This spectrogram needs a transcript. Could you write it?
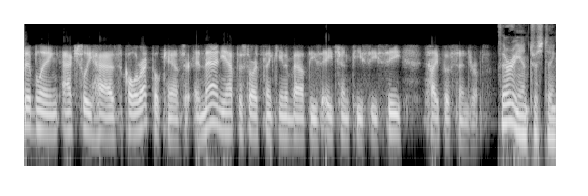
sibling actually has colorectal cancer. And then you have to start thinking about these HNPCC type of syndromes. Very interesting.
